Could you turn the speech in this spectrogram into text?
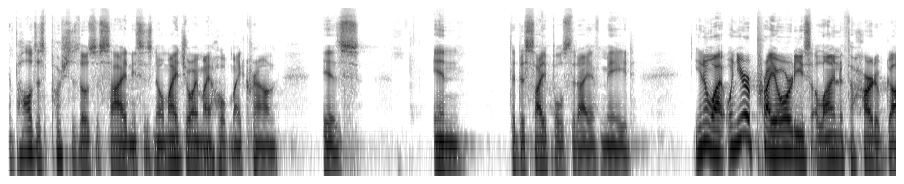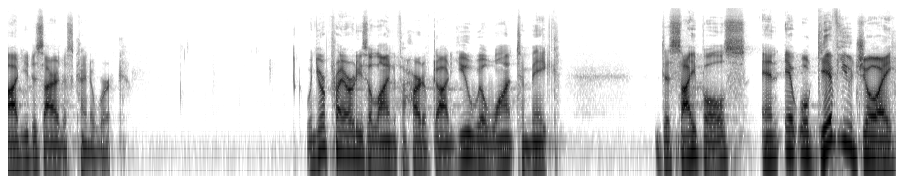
And Paul just pushes those aside and he says, No, my joy, my hope, my crown is in the disciples that I have made you know what? When your priorities align with the heart of God, you desire this kind of work. When your priorities align with the heart of God, you will want to make disciples, and it will give you joy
